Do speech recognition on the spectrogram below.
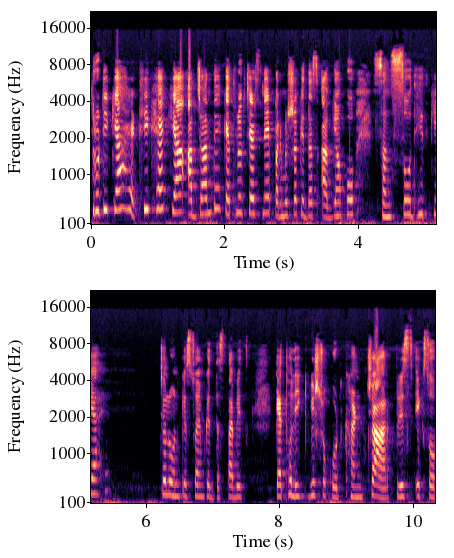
त्रुटि क्या है? ठीक है? क्या आप जानते हैं कैथोलिक चर्च ने परमेश्वर के दस आज्ञाओं को संशोधित किया है? चलो उनके स्वयं के दस्तावेज़ कैथोलिक विश्व कोट खंड चार पृष्ठ एक सौ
